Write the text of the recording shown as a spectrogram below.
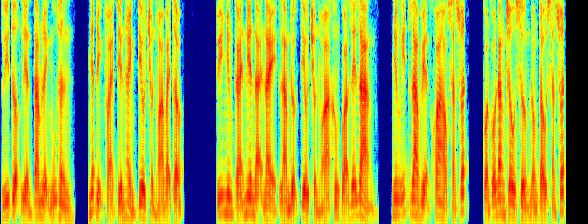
lý tượng liền tam lệnh ngũ thân, nhất định phải tiến hành tiêu chuẩn hóa bài tập. Tuy nhưng cái niên đại này làm được tiêu chuẩn hóa không quá dễ dàng, nhưng ít ra viện khoa học sản xuất, còn có đăng châu xưởng đóng tàu sản xuất,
